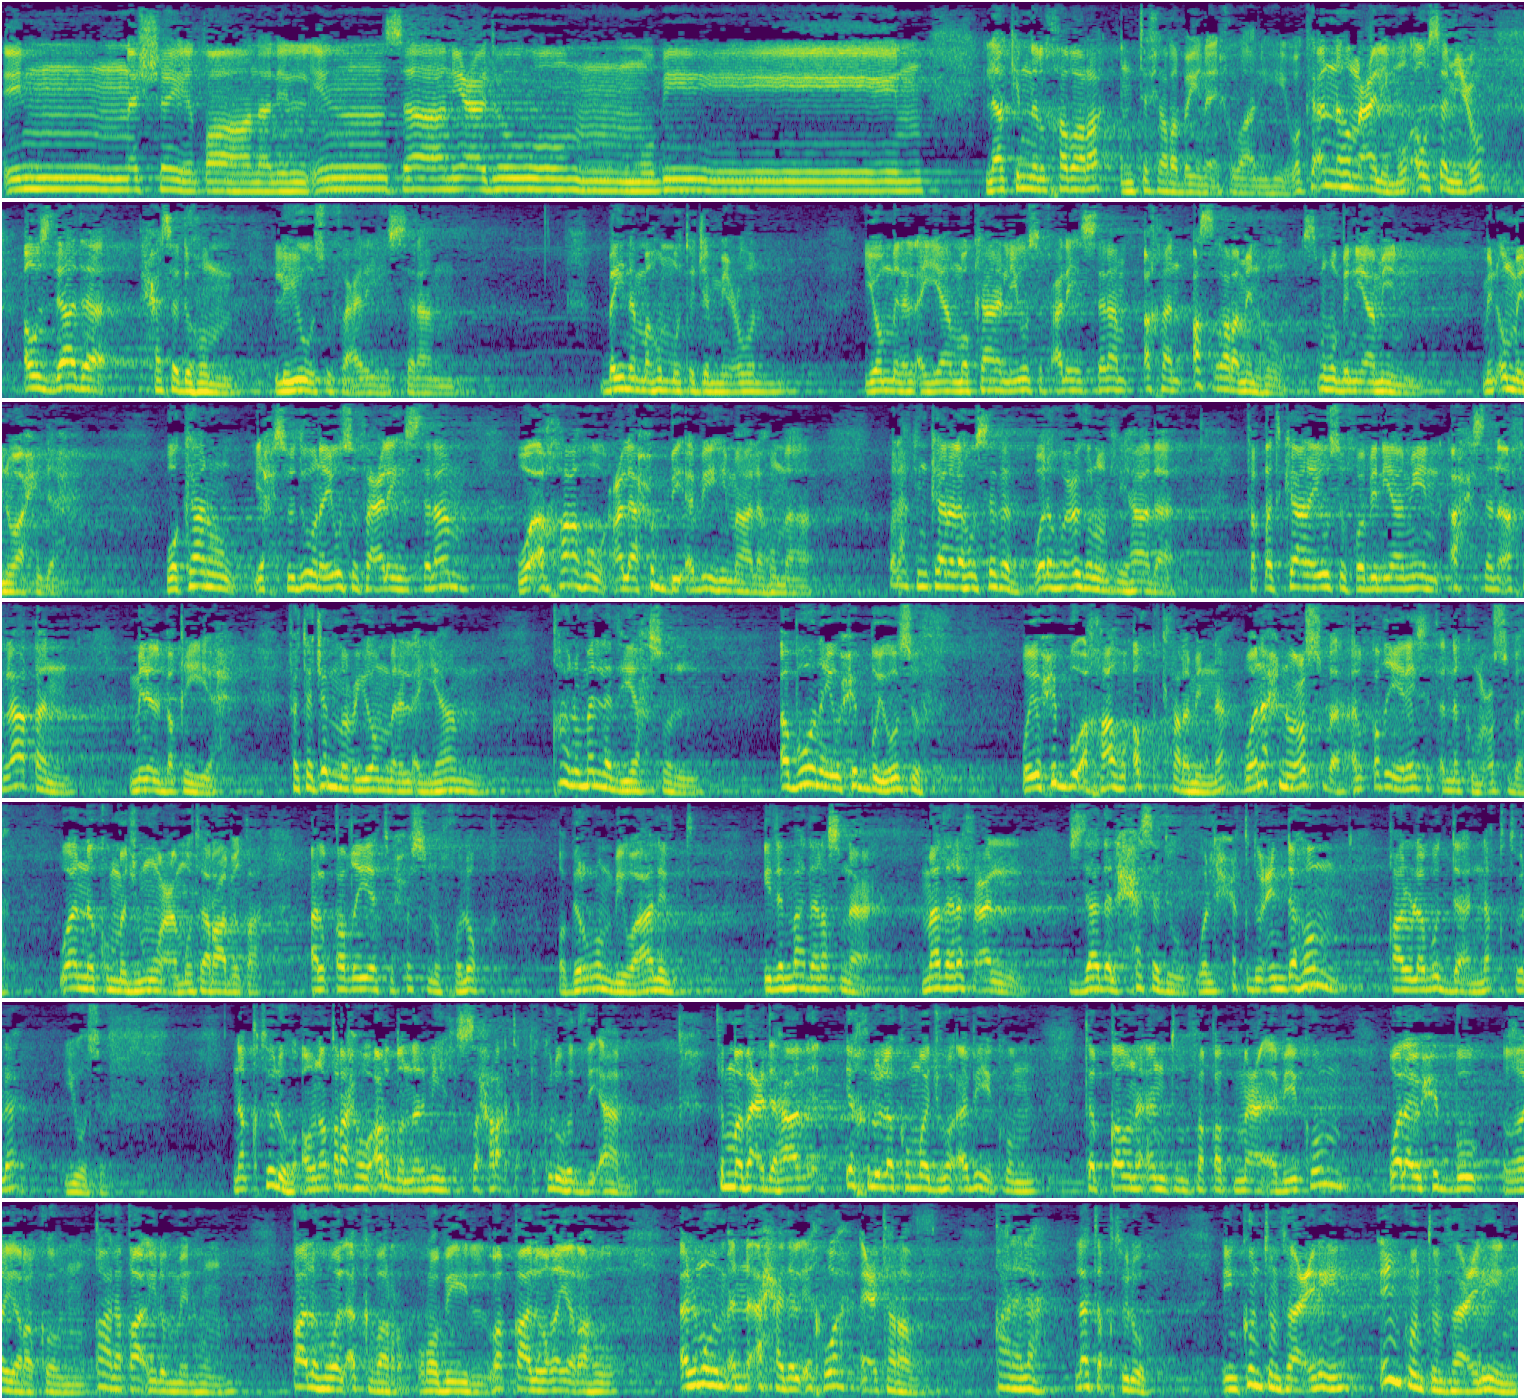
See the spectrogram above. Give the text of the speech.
إن الشيطان للإنسان عدو مبين. لكن الخبر انتشر بين إخوانه وكأنهم علموا أو سمعوا أو ازداد حسدهم ليوسف عليه السلام. بينما هم متجمعون. يوم من الأيام وكان ليوسف عليه السلام أخا أصغر منه اسمه بنيامين من أم واحدة. وكانوا يحسدون يوسف عليه السلام وأخاه على حب أبيهما لهما. ولكن كان له سبب وله عذر في هذا. فقد كان يوسف وبنيامين أحسن أخلاقا من البقية. فتجمعوا يوم من الأيام قالوا ما الذي يحصل؟ أبونا يحب يوسف. ويحب أخاه أكثر منا ونحن عصبة. القضية ليست أنكم عصبة وأنكم مجموعة مترابطة. القضية حسن خلق وبر بوالد. إذا ماذا نصنع؟ ماذا نفعل؟ ازداد الحسد والحقد عندهم؟ قالوا لابد أن نقتل يوسف. نقتله أو نطرحه أرضا نرميه في الصحراء تأكله الذئاب. ثم بعد هذا يخلو لكم وجه أبيكم. تبقون أنتم فقط مع أبيكم ولا يحب غيركم. قال قائل منهم قالوا هو الأكبر ربيل وقالوا غيره. المهم أن أحد الإخوة اعترض. قال لا لا تقتلوه. إن كنتم فاعلين إن كنتم فاعلين.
